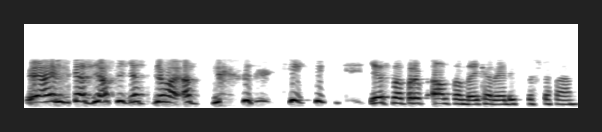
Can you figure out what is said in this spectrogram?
jag älskar att jag tycker att du har... Att jag snappar upp allt om dig, Carro, Jag är ditt största fan.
